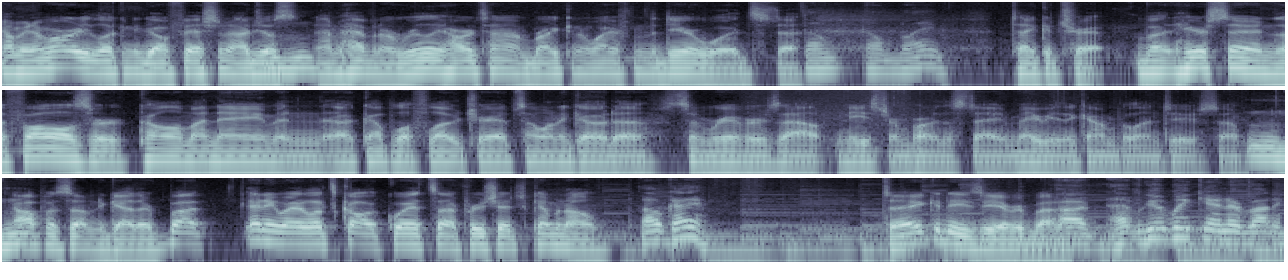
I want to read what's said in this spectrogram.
I mean, I'm already looking to go fishing. I just, I'm having a really hard time breaking away from the deer woods to Don't don't blame. take a trip. But here soon, the falls are calling my name, and a couple of float trips. I want to go to some rivers out in the eastern part of the state, maybe the Cumberland too. So I'll put something together. But anyway, let's call it quits. I appreciate you coming on. Okay. Take it easy, everybody. Have a good weekend, everybody.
